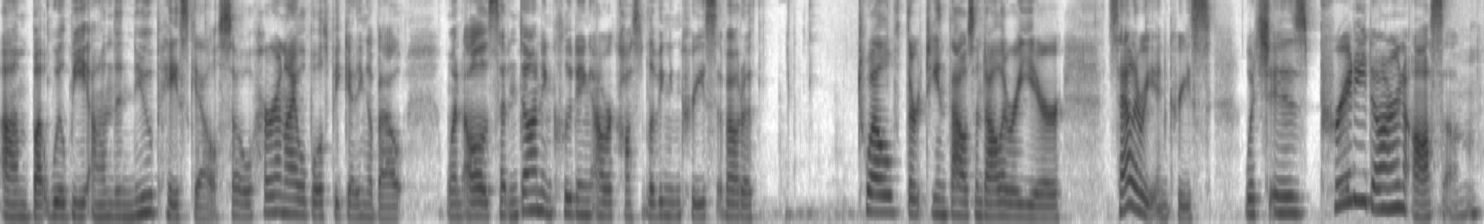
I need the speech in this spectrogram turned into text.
um, but we'll be on the new pay scale. So her and I will both be getting about when all is said and done, including our cost of living increase, about a twelve, thirteen thousand dollar a year salary increase, which is pretty darn awesome.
